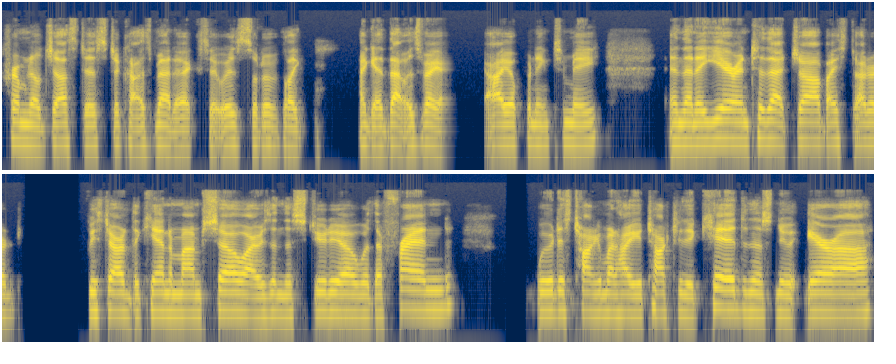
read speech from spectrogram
criminal justice to cosmetics. It was sort of like, again, that was very eye opening to me. And then a year into that job, I started, we started the Canna Mom show. I was in the studio with a friend. We were just talking about how you talk to the kids in this new era.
